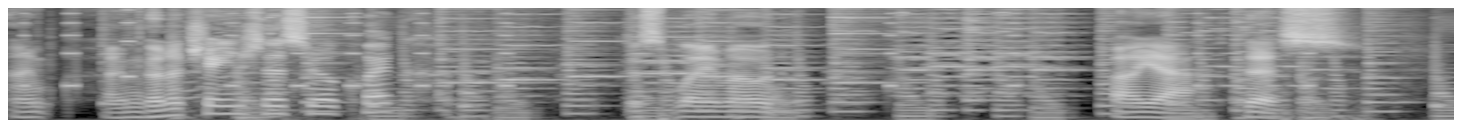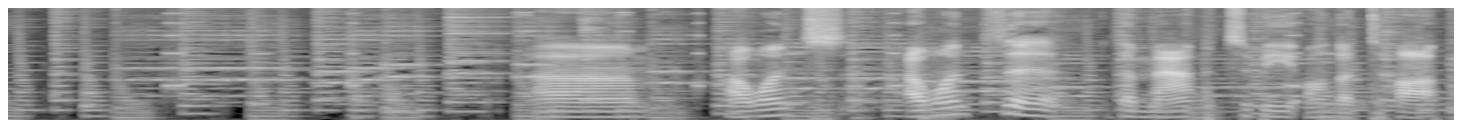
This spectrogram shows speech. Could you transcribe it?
I'm I'm gonna change this real quick. Display mode. Oh yeah, this. Um, I want I want the the map to be on the top.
